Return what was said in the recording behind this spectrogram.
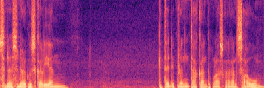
Saudara-saudaraku sekalian, kita diperintahkan untuk melaksanakan saum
